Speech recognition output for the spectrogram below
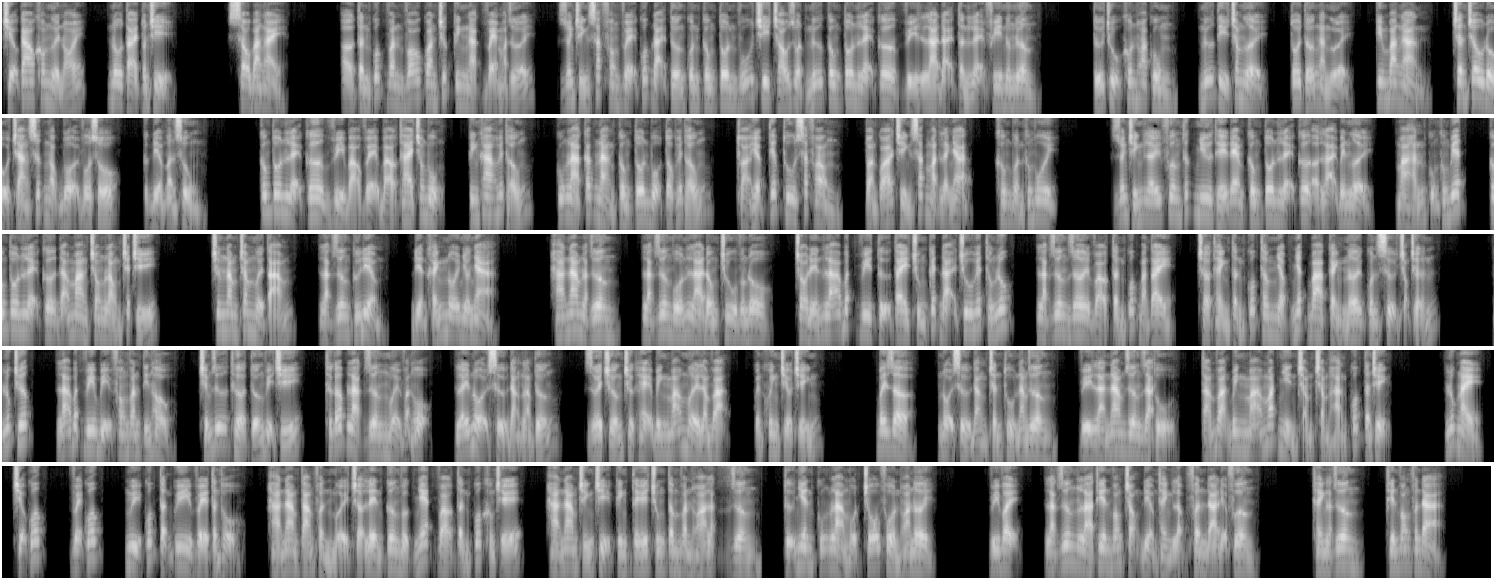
Triệu cao không người nói, nô tài tuân chỉ sau ba ngày, ở tần quốc văn võ quan chức kinh ngạc vẻ mặt dưới, doanh chính sắc phong vệ quốc đại tướng quân công tôn vũ chi cháu ruột nữ công tôn lệ cơ vì là đại tần lệ phi nương nương. Tứ trụ khôn hoa cung, nữ tỷ trăm người, tôi tớ ngàn người, kim ba ngàn, chân châu đổ trang sức ngọc đội vô số, cực điểm ân sủng. Công tôn lệ cơ vì bảo vệ bảo thai trong bụng, kinh kha huyết thống, cũng là các nàng công tôn bộ tộc huyết thống, thỏa hiệp tiếp thu sắc phong, toàn quá trình sắc mặt lạnh nhạt, không buồn không vui. Doanh chính lấy phương thức như thế đem công tôn lệ cơ ở lại bên người, mà hắn cũng không biết, công tôn lệ cơ đã mang trong lòng chết trí chương năm trăm mười tám, lạc dương cứ điểm, điện khánh nỗi nhớ nhà. Hà nam lạc dương lạc dương vốn là đông chu vương đô, cho đến lã bất vi tự tay chung kết đại chu huyết thống lúc, lạc dương rơi vào tần quốc bàn tay, trở thành tần quốc thâm nhập nhất ba cảnh nơi quân sự trọng trấn. Lúc trước, lã bất vi bị phong văn tín hầu, chiếm giữ thừa tướng vị trí, thực ấp lạc dương mười vạn hộ, lấy nội sử đảng làm tướng, dưới trướng trực hệ binh mã mười lăm vạn, quyền khuynh triều chính. Bây giờ, nội sử đảng trấn thủ nam dương, vì là nam dương giả thủ, tám vạn binh mã mắt nhìn chằm chằm hàn quốc tân trịnh. Lúc này, triệu quốc, vệ quốc ngụy quốc tận quy về tần thổ, hà nam tám phần mười trở lên cương vực nhét vào tần quốc khống chế, hà nam chính trị, kinh tế, trung tâm văn hóa lạc dương, tự nhiên cũng là một chỗ phồn hoa nơi. Vì vậy, lạc dương là thiên vong trọng điểm thành lập phân đà địa phương. Thành lạc dương, thiên vong phân đà.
